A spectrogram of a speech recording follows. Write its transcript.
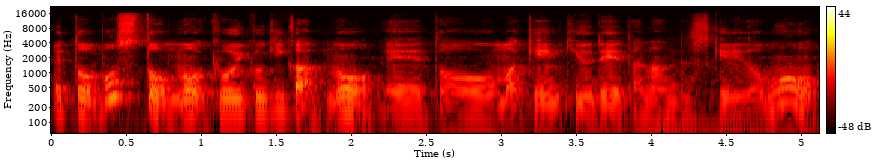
えっと、ボストンの教育機関の、えっと、まあ、研究データなんですけれども、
